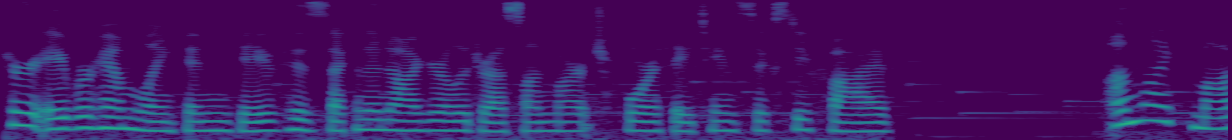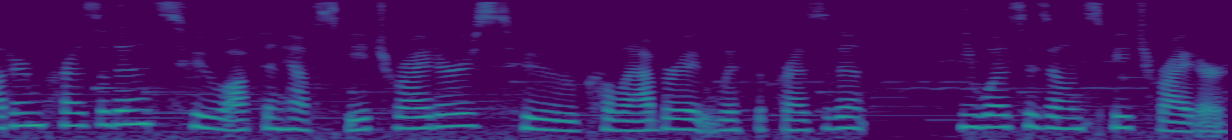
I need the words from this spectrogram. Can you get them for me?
After Abraham Lincoln gave his second inaugural address on March 4, 1865, unlike modern presidents who often have speechwriters who collaborate with the president, he was his own speechwriter.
